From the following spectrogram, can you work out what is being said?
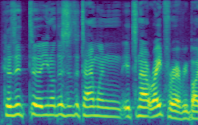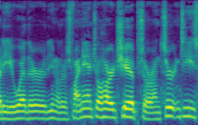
because it uh, you know this is the time when it's not right for everybody, whether you know there's financial hardships or uncertainties.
